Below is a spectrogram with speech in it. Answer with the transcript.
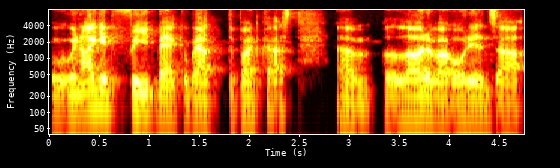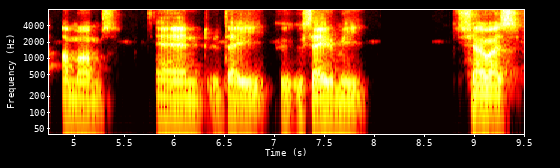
when i get feedback about the podcast um, a lot of our audience are, are moms and they say to me show us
